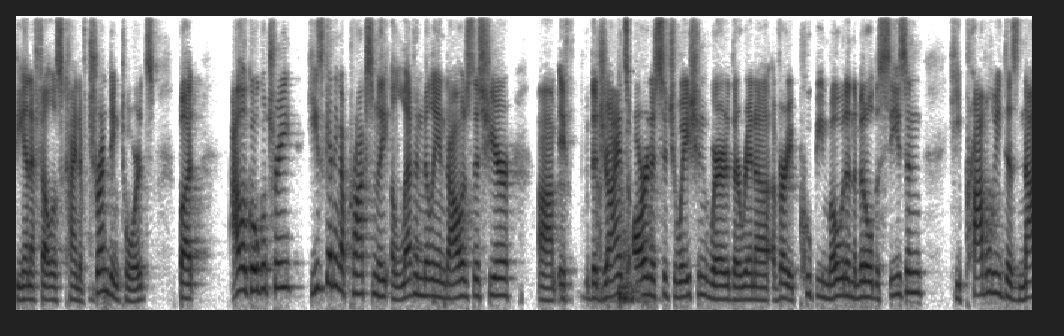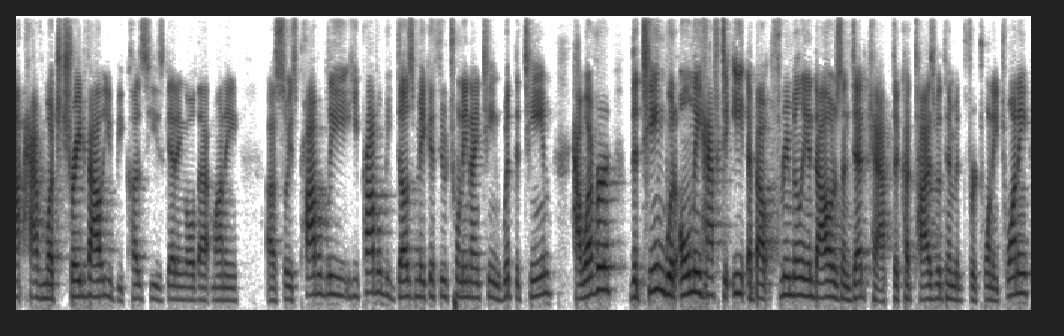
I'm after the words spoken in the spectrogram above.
the NFL is kind of trending towards. But Alec Ogletree, he's getting approximately $11 million this year. Um, if the Giants are in a situation where they're in a, a very poopy mode in the middle of the season, he probably does not have much trade value because he's getting all that money. Uh, so he's probably he probably does make it through 2019 with the team. However, the team would only have to eat about three million dollars in dead cap to cut ties with him for 2020.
